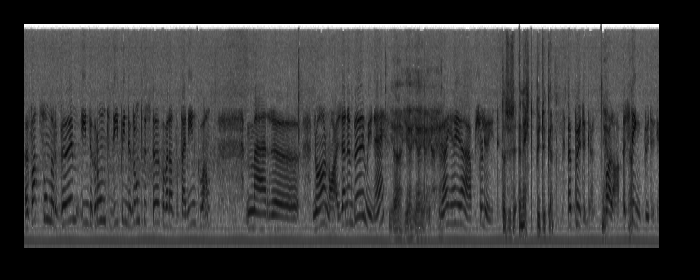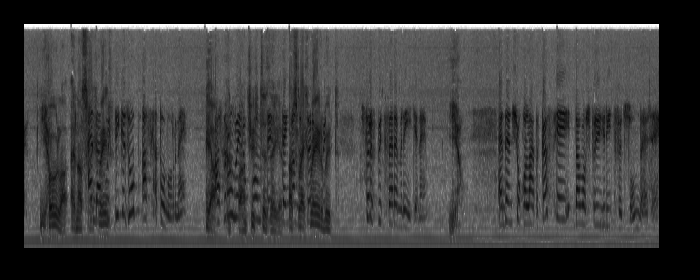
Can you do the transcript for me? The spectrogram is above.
een vat zonder boom in de grond, diep in de grond gestoken, waar dat dan in kwam. Maar, eh nou, nou is dat een boom in, hè. Ja, ja, ja, ja, ja. ja. Ja, ja, absoluut. Dat is dus een echt putteken. Een putteken, Ja. voilà, een stinkputteken. Ja. Hola, en als En dat weer... moet dikjes op als het gaat hè. Ja, als er onweer want op juist komt, te is- zeggen, denk als slecht weer wordt. Sturfput ferm reken, hè. Ja. En dan chocoladecafé, dat was vroeger iets voor het zondag, zeg.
